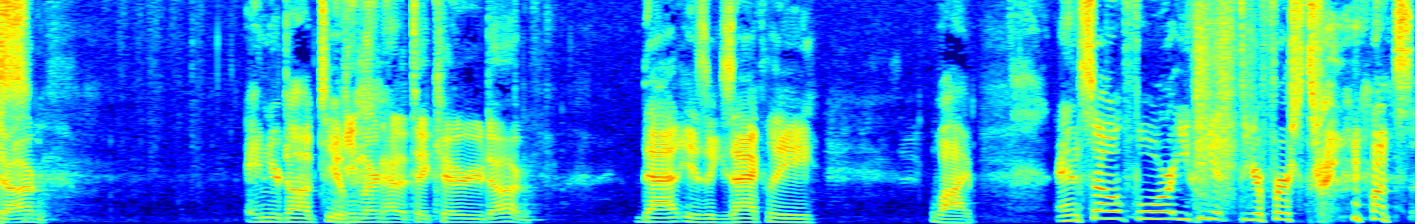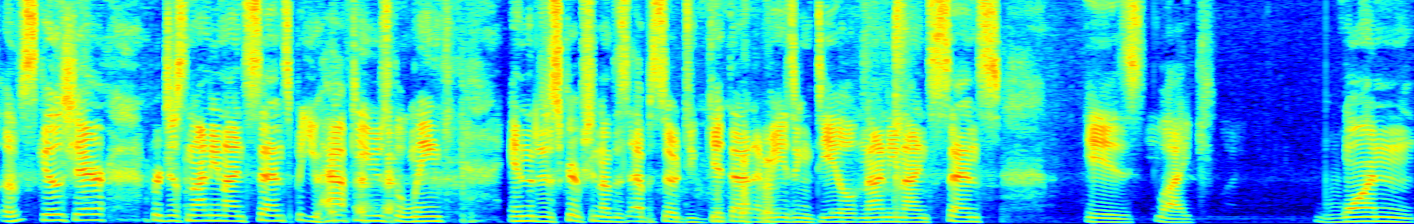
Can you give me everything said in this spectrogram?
your dog. and your dog too. You can learn how to take care of your dog. That is exactly why. And so for you can get your first three months of Skillshare for just 99 cents, but you have to use the link in the description of this episode to get that amazing deal. 99 cents is like one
